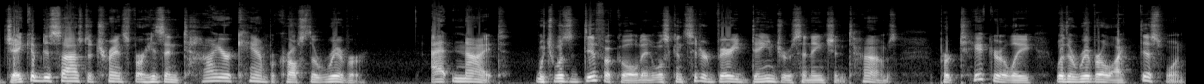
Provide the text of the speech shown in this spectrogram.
Jacob decides to transfer his entire camp across the river at night, which was difficult and was considered very dangerous in ancient times, particularly with a river like this one,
